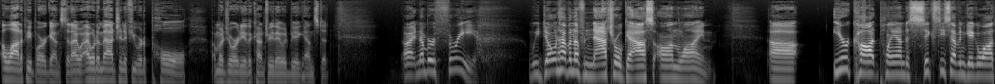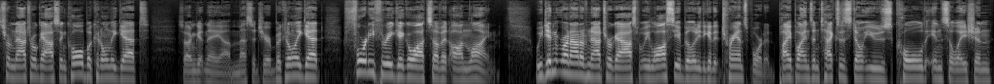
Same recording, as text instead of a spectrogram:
a lot of people are against it. I, I, would imagine if you were to poll a majority of the country, they would be against it. All right, number three, we don't have enough natural gas online. Uh, ERCOT planned 67 gigawatts from natural gas and coal, but could only get. So I'm getting a uh, message here, but could only get 43 gigawatts of it online. We didn't run out of natural gas, but we lost the ability to get it transported. Pipelines in Texas don't use cold insulation,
